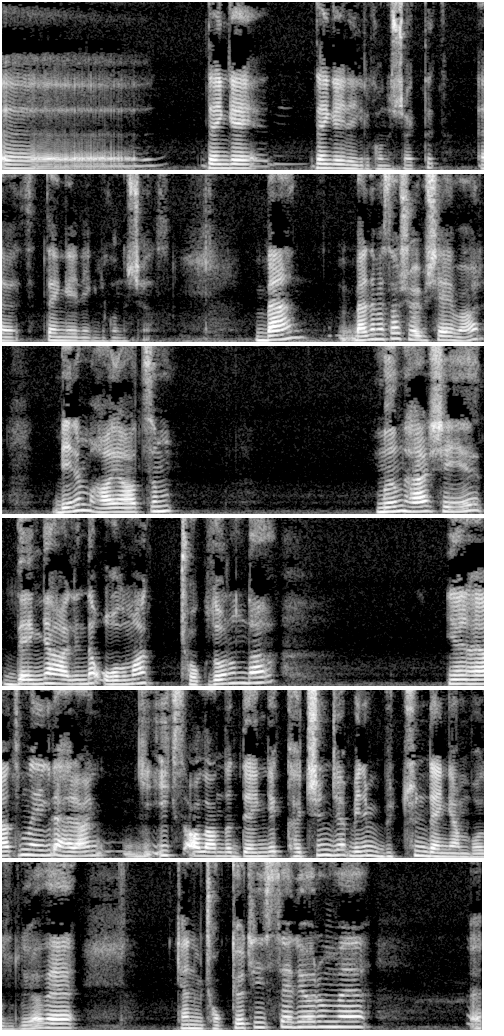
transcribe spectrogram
e, denge denge ile ilgili konuşacaktık. Evet, denge ile ilgili konuşacağız. Ben bende mesela şöyle bir şey var. Benim hayatımın her şeyi denge halinde olmak çok zorunda yani hayatımla ilgili herhangi X alanda denge kaçınca benim bütün dengem bozuluyor ve kendimi çok kötü hissediyorum ve e,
